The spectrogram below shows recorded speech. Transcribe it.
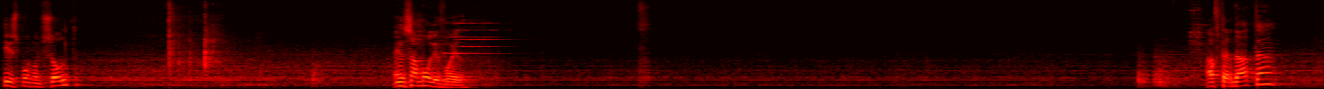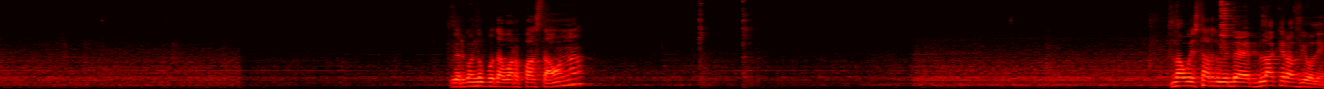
teaspoon of salt and some olive oil. After that, we are going to put our pasta on. Now we start with the black ravioli.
